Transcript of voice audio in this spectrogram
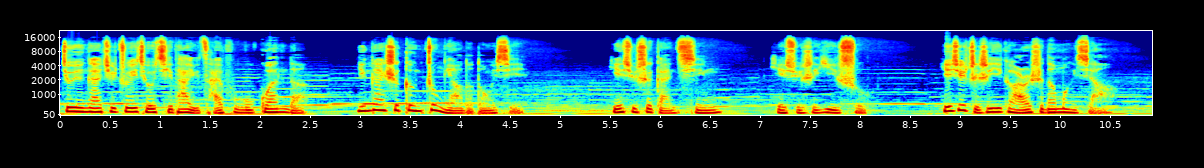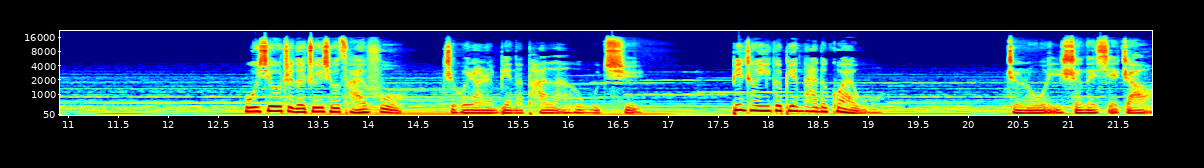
就应该去追求其他与财富无关的，应该是更重要的东西。也许是感情，也许是艺术，也许只是一个儿时的梦想。无休止的追求财富，只会让人变得贪婪和无趣，变成一个变态的怪物。正如我一生的写照。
